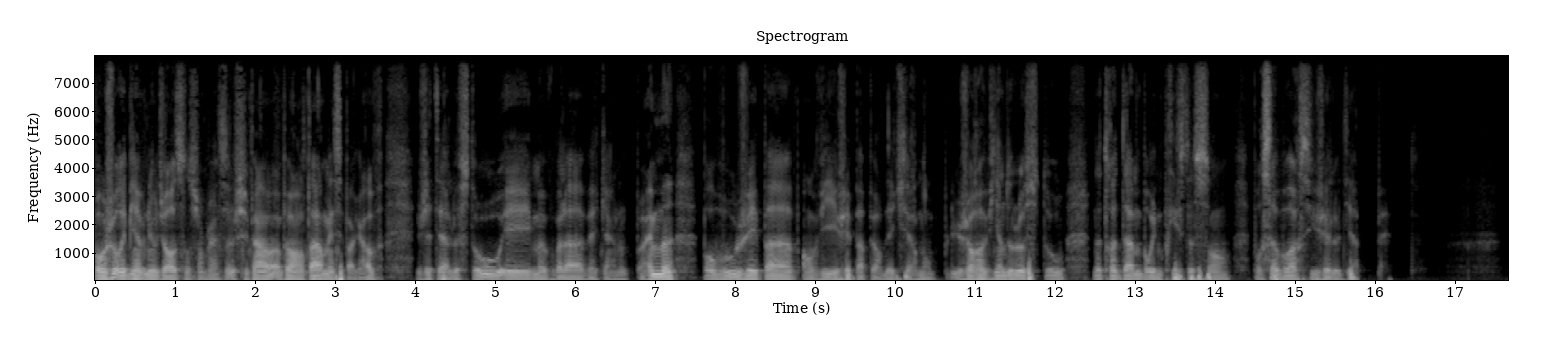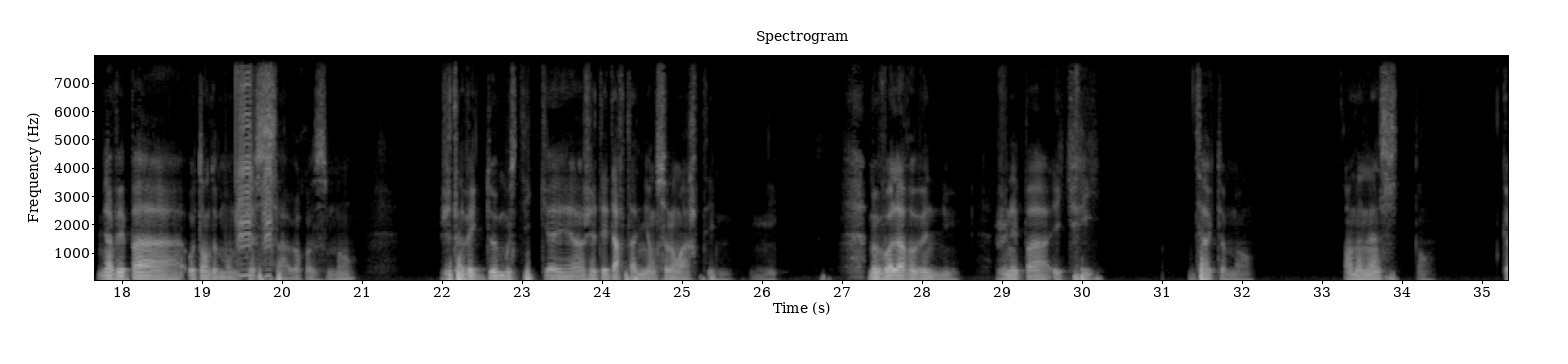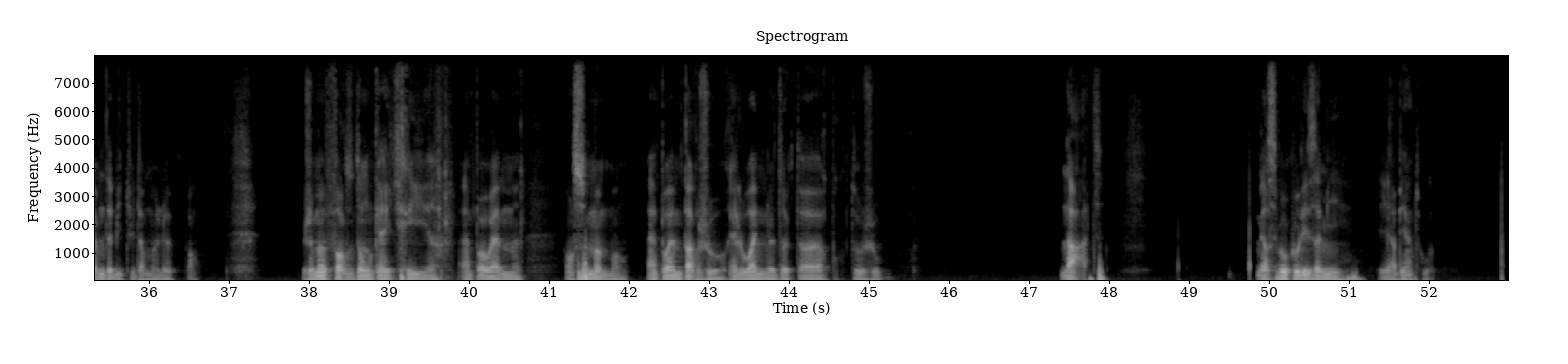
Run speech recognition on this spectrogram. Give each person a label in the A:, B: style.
A: Bonjour et bienvenue au Jarrod sur Press. Je suis un, un, peu en retard, mais c'est pas grave. J'étais à l'hosto et me voilà avec un autre poème. Pour vous, j'ai pas envie, j'ai pas peur d'écrire non plus. Je reviens de l'hosto, Notre-Dame pour une prise de sang, pour savoir si j'ai le diabète. Il n'y avait pas autant de monde que ça, heureusement. J'étais avec deux moustiquaires, j'étais d'Artagnan selon Artémis. Me voilà revenu je n'ai pas écrit directement, en un instant, comme d'habitude en me levant. Je me force donc à écrire un poème en ce moment. Un poème par jour éloigne le docteur pour toujours. Nat. Merci beaucoup les amis et à bientôt.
